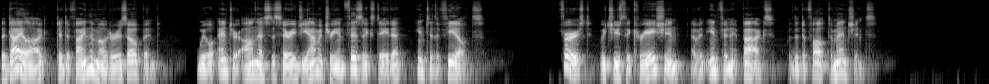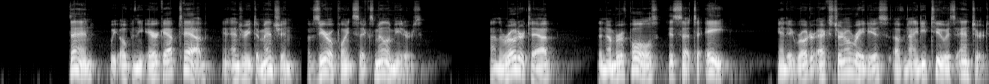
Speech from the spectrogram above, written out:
The dialog to define the motor is opened. We will enter all necessary geometry and physics data into the fields. First, we choose the creation of an infinite box with the default dimensions. Then, we open the air gap tab and enter a dimension of 0.6 millimeters. On the rotor tab, the number of poles is set to 8 and a rotor external radius of 92 is entered.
